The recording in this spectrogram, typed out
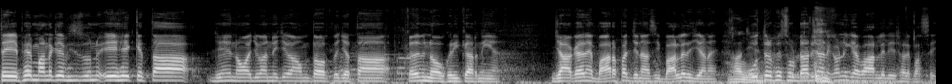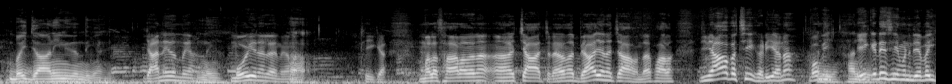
ਤੇ ਫਿਰ ਮੰਨ ਕੇ ਵੀ ਤੁਹਾਨੂੰ ਇਹ ਕਿੱਤਾ ਜਿਵੇਂ ਨੌਜਵਾਨੀ ਚ ਆਮ ਤੌਰ ਤੇ ਜਾਂ ਤਾਂ ਕਦੇ ਵੀ ਨੌਕਰੀ ਕਰਨੀ ਆ ਜਾਂ ਕਹਿੰਦੇ ਨੇ ਬਾਹਰ ਭੱਜਣਾ ਸੀ ਬਾਹਰਲੇ ਦੇ ਜਾਣਾ। ਉਧਰ ਫਿਰ ਤੁਹਾਡਾ ਰੁਝਾਨ ਕਿਉਂ ਨਹੀਂ ਗਿਆ ਬਾਹਰਲੇ ਦੇਸ਼ ਵਾਲੇ ਪਾਸੇ? ਬਈ ਜਾਣ ਹੀ ਨਹੀਂ ਦਿੰਦੀਆਂ। ਜਾਣ ਨਹੀਂ ਦਿੰਦੀਆਂ? ਨਹੀਂ। ਮੋਹ ਨਾ ਲੈਂਦੀਆਂ ਨਾ? ਠੀਕ ਆ। ਮਤਲਬ ਸਾਰਾ ਦਿਨ ਚਾਅ ਚੜਿਆ ਹੁੰਦਾ ਵਿਆਹ ਜਾਣਾ ਚਾਹ ਹੁੰਦਾ ਫਾਰਮ। ਜਿਵੇਂ ਆਹ ਬੱਚੀ ਖੜੀ ਆ ਨਾ ਉਹ ਵੀ ਹਾਂਜੀ, ਹਾਂਜੀ। ਇਹ ਕਿਹੜੇ ਸੀਮਨ ਦੀ ਆ ਬਾਈ?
